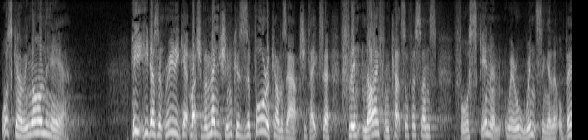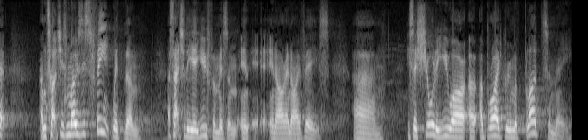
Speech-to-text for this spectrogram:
What's going on here? He, he doesn't really get much of a mention because Zipporah comes out. She takes a flint knife and cuts off her son's foreskin, and we're all wincing a little bit, and touches Moses' feet with them. That's actually a euphemism in, in our NIVs. Um, he says, Surely you are a, a bridegroom of blood to me,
